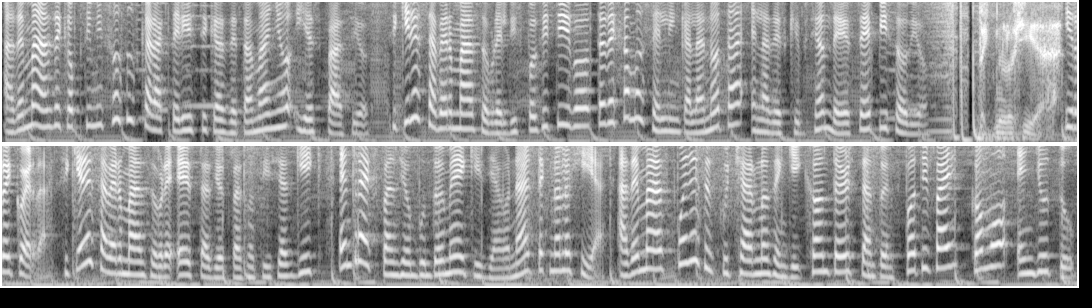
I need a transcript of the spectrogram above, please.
además de que optimizó sus características de tamaño y espacio. Si quieres saber más sobre el dispositivo, te dejamos el link a la nota en la descripción de este episodio. Tecnología. Y recuerda, si quieres saber más sobre estas y otras noticias geek, entra a expansión.mx diagonal tecnología. Además, puedes escucharnos en Geek Hunters tanto en Spotify como en YouTube.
